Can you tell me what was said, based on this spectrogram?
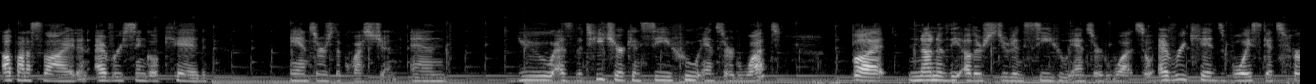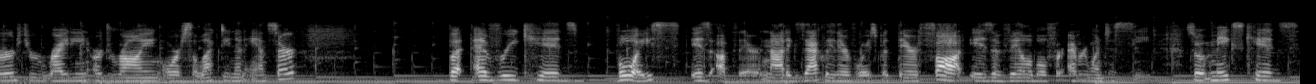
up on a slide, and every single kid answers the question. And you, as the teacher, can see who answered what but none of the other students see who answered what. So every kid's voice gets heard through writing or drawing or selecting an answer, but every kid's voice is up there. Not exactly their voice, but their thought is available for everyone to see. So it makes kids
